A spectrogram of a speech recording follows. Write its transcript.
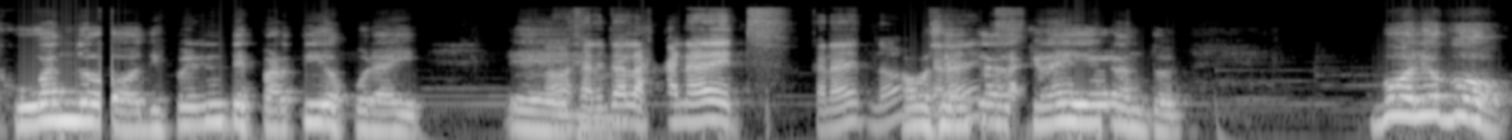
jugando diferentes partidos por ahí. Vamos a eh, necesitar las Canadets. ¿no? Vamos a necesitar las Canadets de Branton. Vos, loco,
